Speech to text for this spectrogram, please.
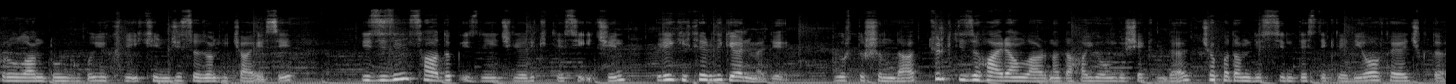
kurulan duygulu yüklü ikinci sezon hikayesi dizinin sadık izleyicileri kitlesi için bile yeterli gelmedi. Yurt dışında Türk dizi hayranlarına daha yoğun bir şekilde Çöp Adam dizisini desteklediği ortaya çıktı.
